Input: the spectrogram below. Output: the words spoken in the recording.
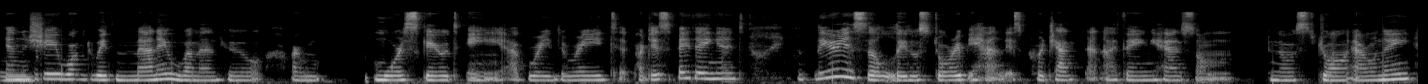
Mm-hmm. And she worked with many women who are more skilled in every rate participating in it there is a little story behind this project that I think has some you know strong irony.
